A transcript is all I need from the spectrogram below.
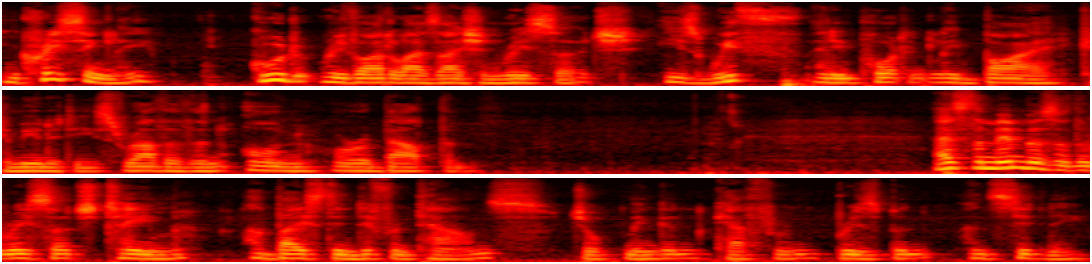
Increasingly, good revitalisation research is with and importantly by communities rather than on or about them. As the members of the research team are based in different towns, Jilkminggan, Katherine, Brisbane and Sydney,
